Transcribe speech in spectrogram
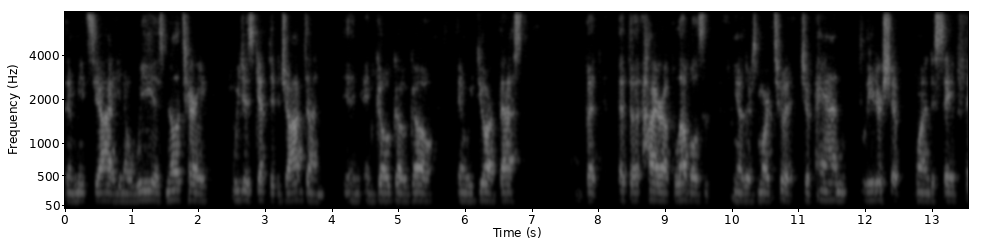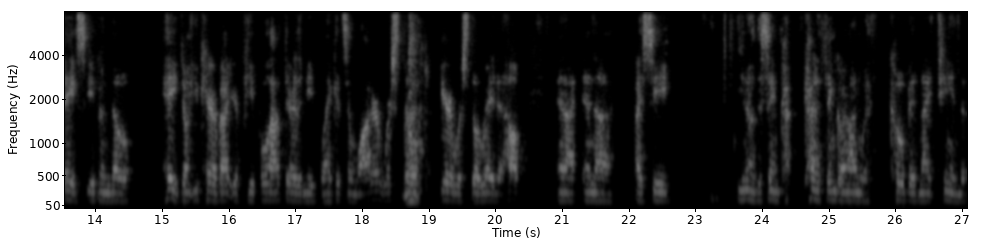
than meets the eye. You know, we as military, we just get the job done and, and go, go, go, and we do our best. But at the higher up levels, you know, there's more to it. Japan leadership wanted to save face, even though hey, don't you care about your people out there that need blankets and water? We're still here. We're still ready to help. And I and uh, I see, you know, the same kind of thing going on with COVID nineteen. The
